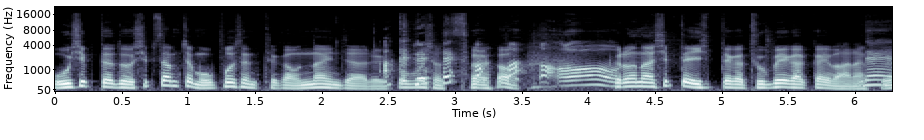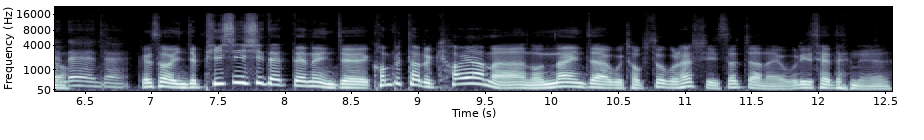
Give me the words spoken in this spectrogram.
50대도 13.5%가 온라인 자아를 아, 뽑으셨어요. 어. 그러나 10대, 20대가 두 배 가까이 많았고요. 네, 네, 네. 그래서 이제 PC 시대 때는 이제 컴퓨터를 켜야만 온라인 자하고 접속을 할 수 있었잖아요. 우리 세대는.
